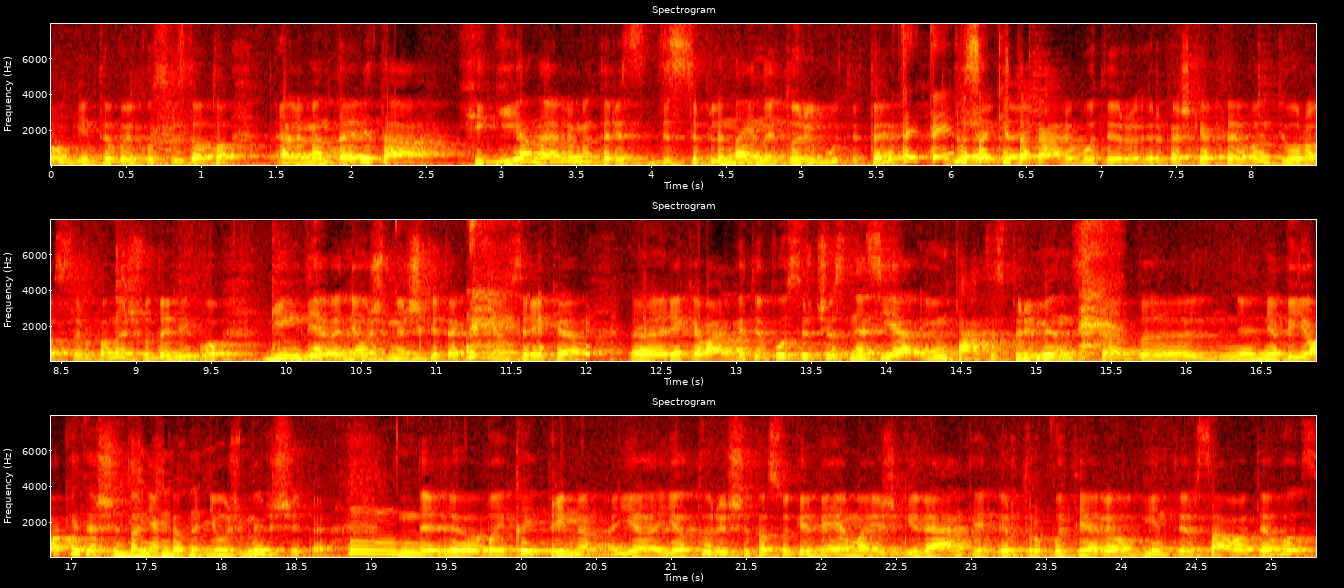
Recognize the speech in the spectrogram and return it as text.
auginti vaikus vis dėlto elementari ta hygiena, elementari disciplina jinai turi būti. Taip, Tai taip. Visa Taip, kita taip. gali būti ir, ir kažkiek tai avantūros ir panašių dalykų. Gink Dieve, neužmirškite, kad jiems reikia, e, reikia valgyti pusryčius, nes jie jums patys primins, kad e, ne, nebijokite šito, niekada neužmiršite. Ne- e, Vaikai primena, jie, jie turi šitą sugebėjimą išgyventi ir truputėlį auginti ir savo tėvus.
